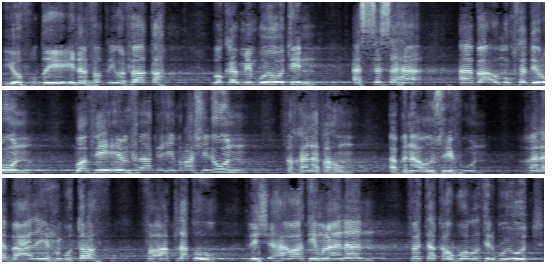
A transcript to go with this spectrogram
يفضي إلى الفقر والفاقة. وكم من بيوت أسسها آباء مقتدرون وفي إنفاقهم راشدون فخلفهم أبناء يسرفون. غلب عليهم حب الترف فأطلقوا لشهواتهم العنان فتقوضت البيوت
